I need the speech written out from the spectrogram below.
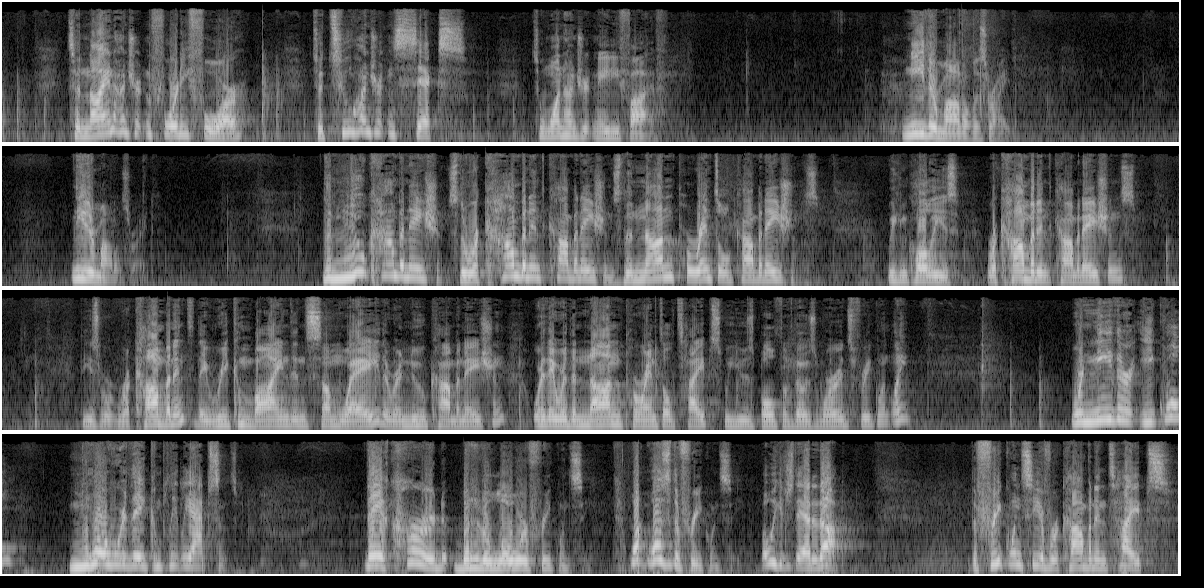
to 944 to 206 to 185. Neither model is right. Neither model is right. The new combinations, the recombinant combinations, the non parental combinations, we can call these recombinant combinations. These were recombinant, they recombined in some way, they were a new combination, or they were the non parental types. We use both of those words frequently. Were neither equal nor were they completely absent. They occurred, but at a lower frequency. What was the frequency? Well, we could just add it up. The frequency of recombinant types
